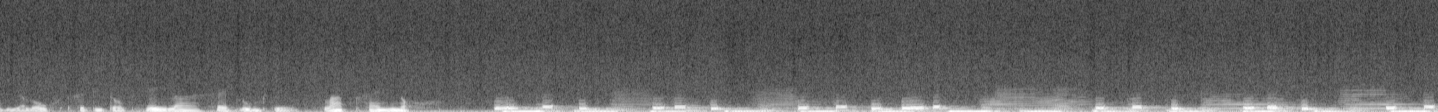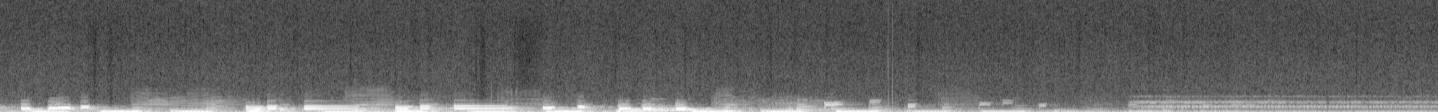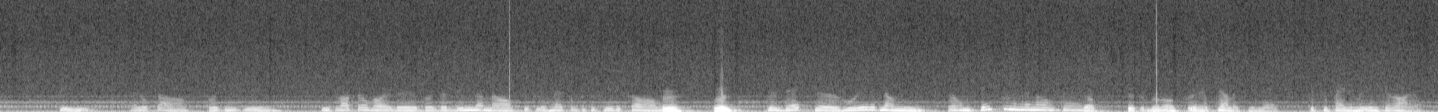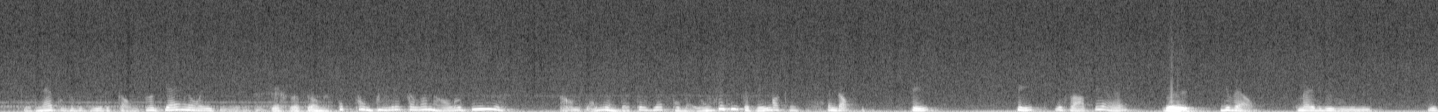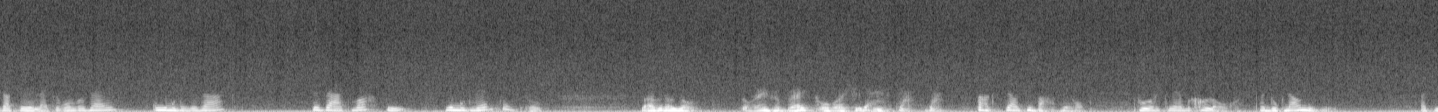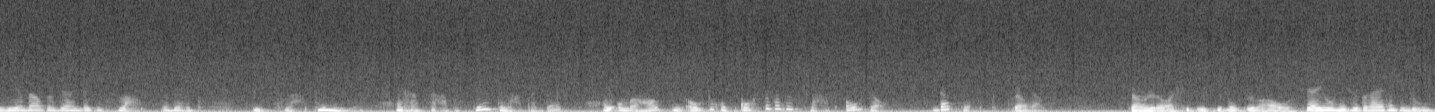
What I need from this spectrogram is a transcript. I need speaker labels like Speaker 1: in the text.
Speaker 1: Een dialoog getiteld Hela, gij bloempje, slaapt gij nu nog?
Speaker 2: Loopt af. Druk niet in. Piet wakker worden. Druk dat ding dan af. Ik lig net op de verkeerde kant.
Speaker 3: Huh? Wat?
Speaker 2: De wekker, hoe heet het nou niet? Waarom zet je hem dan altijd?
Speaker 3: Ja, zet hem dan af,
Speaker 2: Dat vertel ik je net. Ik heb zo pijn in mijn linkerarm. Ik lig net op de verkeerde kant. Druk jij nou even in.
Speaker 3: Zeg dat dan.
Speaker 2: Dat probeer ik al een half uur. Waarom jij een wekker zet voor mij, hoeft het niet te weten. En dan... Piet, Piet, je slaapt weer, hè?
Speaker 3: Nee.
Speaker 2: Jawel, mij bedoel je niet. Je zakt er weer lekker onder zijn. En je moet in de zaak. De zaak wacht, Piet. Je moet werken.
Speaker 3: Laten we nou nog, nog even bijkomen,
Speaker 2: Ja,
Speaker 3: alsjeblieft.
Speaker 2: ja, ja. Straks belt je baas weer op. Vorige keer heb ik gelogen. Dat doe ik nou niet meer. Als je weer belt, dan zeg ik dat je slaapt. Dan zeg ik, Piet slaapt niet meer. Hij gaat s'avonds veel te laat naar bed. Hij onderhoudt zijn auto op kosten van zijn slaap. Oh zo. Dat zeg ik.
Speaker 3: Wel.
Speaker 2: Dat.
Speaker 3: Zou je nou alsjeblieft je mond willen houden?
Speaker 2: Jij hoeft niet zo dreigend te doen.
